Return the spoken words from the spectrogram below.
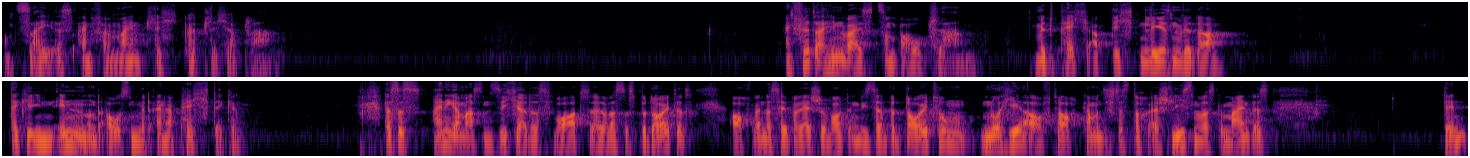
Und sei es ein vermeintlich göttlicher Plan. Ein vierter Hinweis zum Bauplan. Mit Pech abdichten lesen wir da. Decke ihn innen und außen mit einer Pechdecke. Das ist einigermaßen sicher das Wort, äh, was es bedeutet. Auch wenn das hebräische Wort in dieser Bedeutung nur hier auftaucht, kann man sich das doch erschließen, was gemeint ist. Denn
